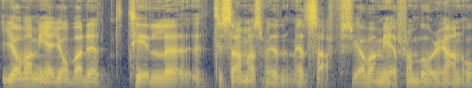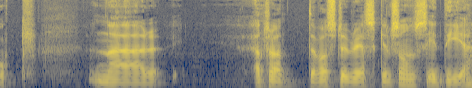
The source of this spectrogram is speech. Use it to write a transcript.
Jag var med och jobbade till, tillsammans med, med SAF, så jag var med från början och när, jag tror att det var Sture Eskilssons idé,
